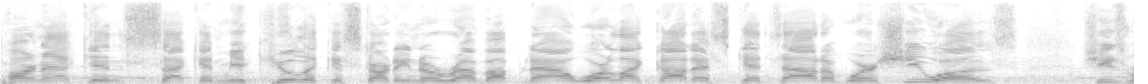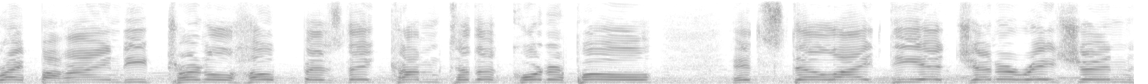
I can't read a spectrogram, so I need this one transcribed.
Parnac in second. McCulloch is starting to rev up now. Warlike Goddess gets out of where she was. She's right behind Eternal Hope as they come to the quarter pole. It's still Idea Generation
